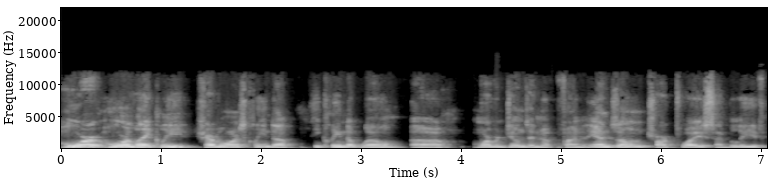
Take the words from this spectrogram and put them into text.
more more likely, Trevor Lawrence cleaned up. He cleaned up well. Uh, Marvin Jones ended up finding the end zone, Chark twice, I believe.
